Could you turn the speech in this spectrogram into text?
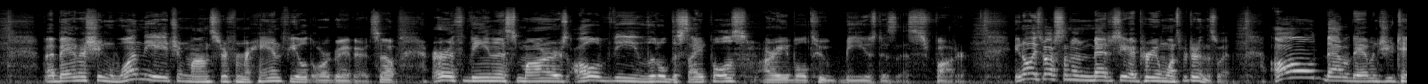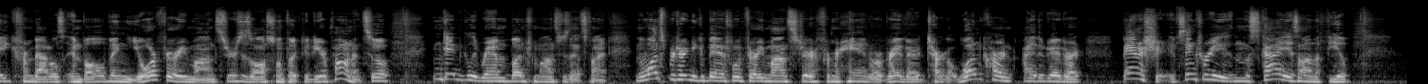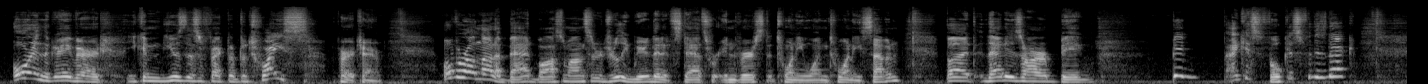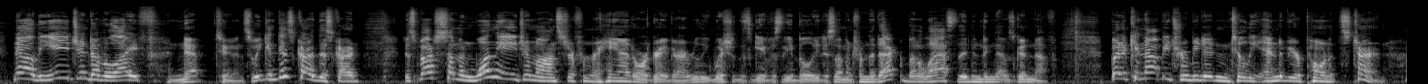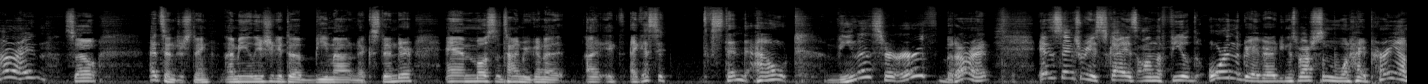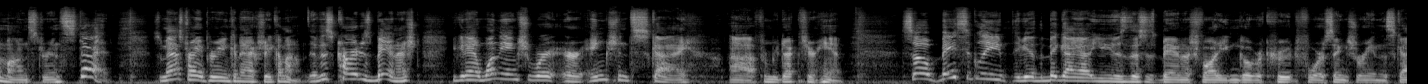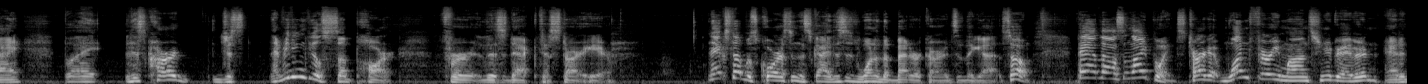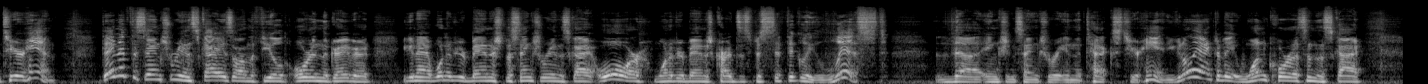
by banishing one the agent monster from your hand, field, or graveyard. So Earth, Venus, Mars, all of the little disciples are able to be used as this fodder. You can only special summon Majesty Hyperion once per turn this way. All battle damage you take from battles involving your fairy monsters is also inflicted to your opponent. So you can technically ram a bunch of monsters, that's fine. And then once per turn you can banish one fairy monster from your hand or graveyard, target one card in either graveyard, banish it. If Sanctuary in the Sky is on the field or in the graveyard, you can use this effect up to twice per turn. Overall, not a bad boss monster. It's really weird that its stats were inversed at 21-27, but that is our big, big, I guess, focus for this deck. Now, the Agent of Life, Neptune. So we can discard this card special summon one the Agent monster from your hand or graveyard. I really wish that this gave us the ability to summon from the deck, but alas, they didn't think that was good enough. But it cannot be tributed until the end of your opponent's turn. Alright, so that's interesting. I mean, at least you get to beam out an extender, and most of the time you're gonna, uh, it, I guess it extend out Venus or Earth, but alright. If the Sanctuary of Sky is on the field or in the graveyard, you can special summon one Hyperion monster instead. So Master Hyperion can actually come out. If this card is banished, you can add one the Ancient, or Ancient Sky uh, from your deck to your hand. So basically, if you have the big guy out, you use this as banish fodder. You can go recruit for Sanctuary in the Sky. But this card just, everything feels subpar for this deck to start here. Next up was Chorus in the Sky. This is one of the better cards that they got. So, pay thousand life points. Target one fairy monster in your graveyard, add it to your hand. Then if the Sanctuary in the Sky is on the field or in the graveyard, you can add one of your banished the Sanctuary in the Sky or one of your banished cards that specifically list the Ancient Sanctuary in the text to your hand. You can only activate one Chorus in the Sky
